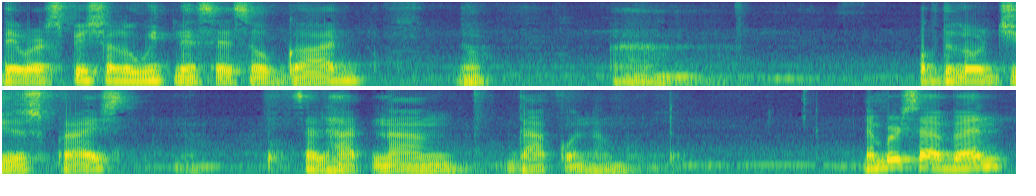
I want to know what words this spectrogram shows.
they were special witnesses of God, no? ah, of the Lord Jesus Christ, no? sa lahat ng dako ng mundo. Number seven,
